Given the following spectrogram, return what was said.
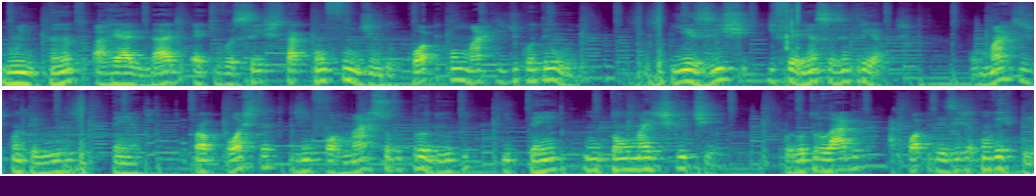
No entanto, a realidade é que você está confundindo copy com marketing de conteúdo. E existe diferenças entre elas. O marketing de conteúdo tem a proposta de informar sobre o produto e tem um tom mais descritivo. Por outro lado, a copy deseja converter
